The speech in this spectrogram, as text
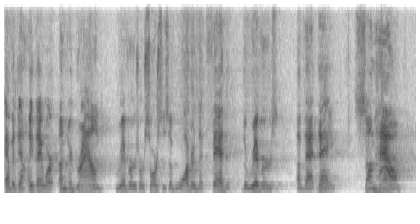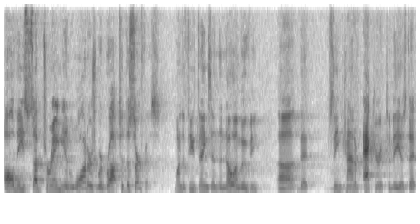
evidently, they were underground rivers or sources of water that fed the rivers of that day. Somehow, all these subterranean waters were brought to the surface. One of the few things in the Noah movie uh, that seemed kind of accurate to me is that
